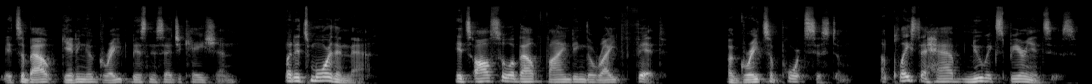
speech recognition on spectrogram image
it's about getting a great business education, but it's more than that. It's also about finding the right fit, a great support system, a place to have new experiences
